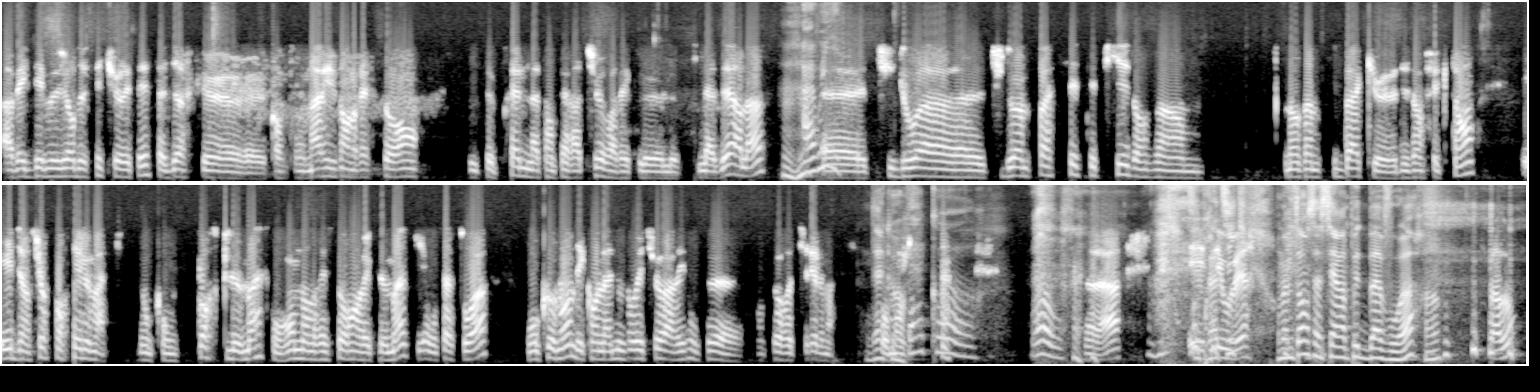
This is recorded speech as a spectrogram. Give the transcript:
avec des mesures de sécurité, c'est-à-dire que euh, quand on arrive dans le restaurant, ils te prennent la température avec le, le petit laser là. Mhm. Ah oui. Euh, tu dois tu dois passer tes pieds dans un dans un petit bac euh, désinfectant et bien sûr porter le masque. Donc on porte le masque, on rentre dans le restaurant avec le masque et on s'assoit, on commande et quand la nourriture arrive, on peut euh, on peut retirer le masque. D'accord. Waouh. Voilà. et c'est pratique. ouvert. En même temps, ça sert un peu de bavoir. hein. Pardon?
